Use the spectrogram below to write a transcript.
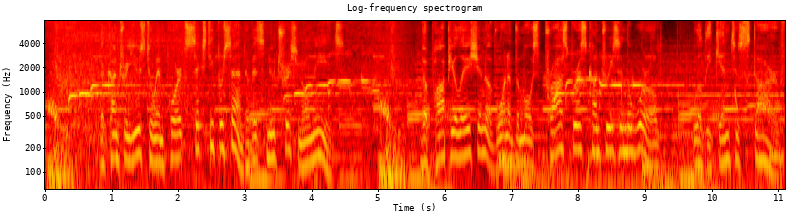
The country used to import 60% of its nutritional needs. The population of one of the most prosperous countries in the world will begin to starve.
